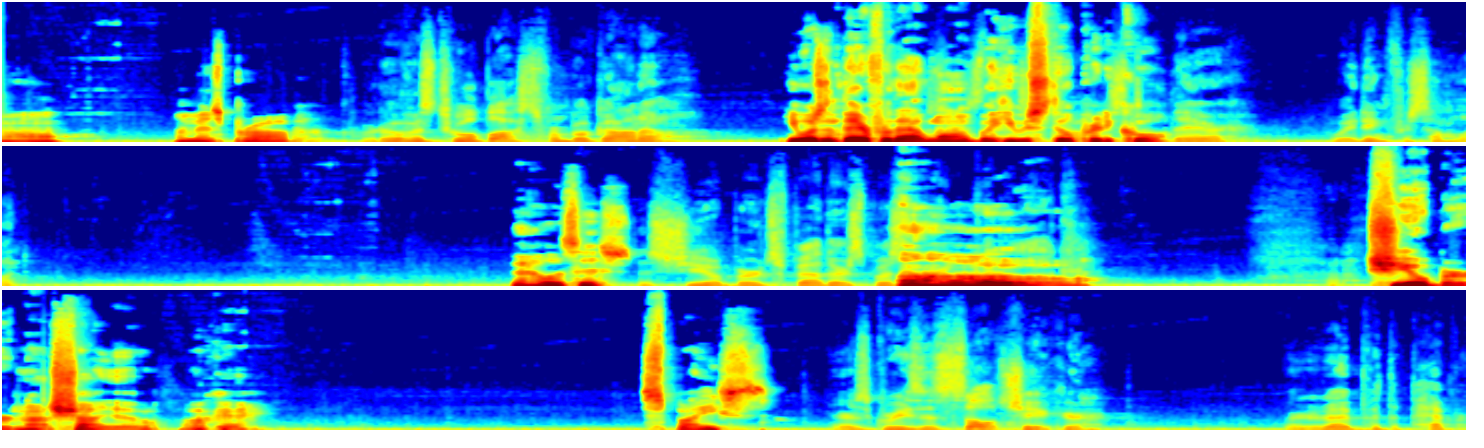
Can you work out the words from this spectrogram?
Oh, I miss Prof. Cordova's toolbox from Bogano. He wasn't there for that long, but he was still pretty cool. There, waiting for someone. The hell is this? This feather is supposed to bring good luck. Oh, Shio bird, not Shio. Okay. Spice. There's Greez's salt shaker. Where did I put the pepper?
